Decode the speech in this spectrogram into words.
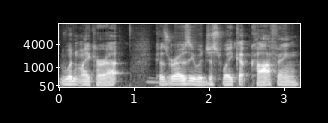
wouldn't wake her up, mm-hmm. because Rosie would just wake up coughing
